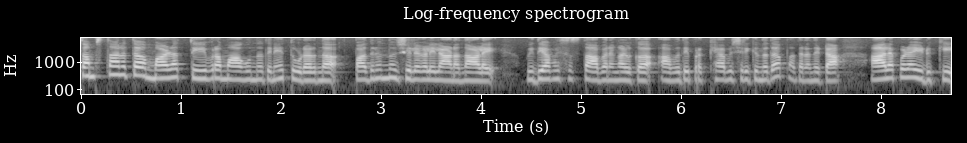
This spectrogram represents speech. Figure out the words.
സംസ്ഥാനത്ത് മഴ തീവ്രമാകുന്നതിനെ തുടർന്ന് പതിനൊന്ന് ജില്ലകളിലാണ് നാളെ വിദ്യാഭ്യാസ സ്ഥാപനങ്ങൾക്ക് അവധി പ്രഖ്യാപിച്ചിരിക്കുന്നത്. പത്തനംതിട്ട ആലപ്പുഴ ഇടുക്കി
